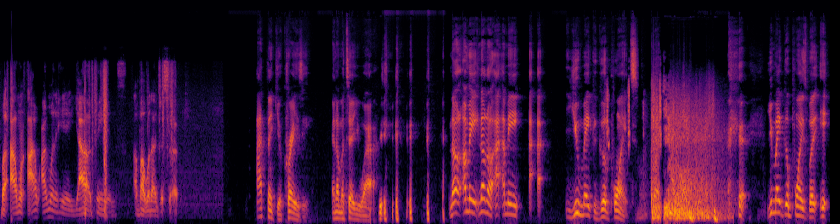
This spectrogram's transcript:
But I want I, I want to hear y'all opinions about what I just said. I think you're crazy, and I'm gonna tell you why. no, I mean, no, no. I, I mean, I, I, you make a good points. you make good points, but it,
